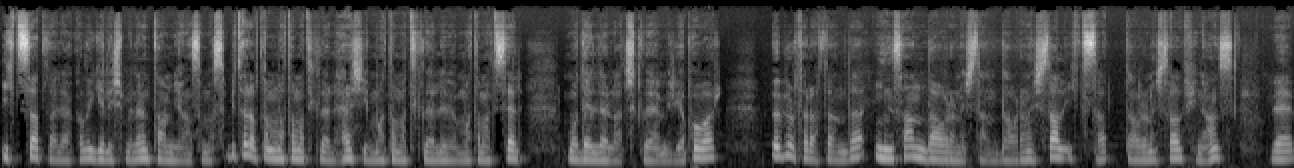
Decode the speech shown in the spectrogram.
iktisatla alakalı gelişmelerin tam yansıması. Bir taraftan matematiklerle her şeyi matematiklerle ve matematiksel modellerle açıklayan bir yapı var. Öbür taraftan da insan davranıştan, davranışsal iktisat, davranışsal finans ve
